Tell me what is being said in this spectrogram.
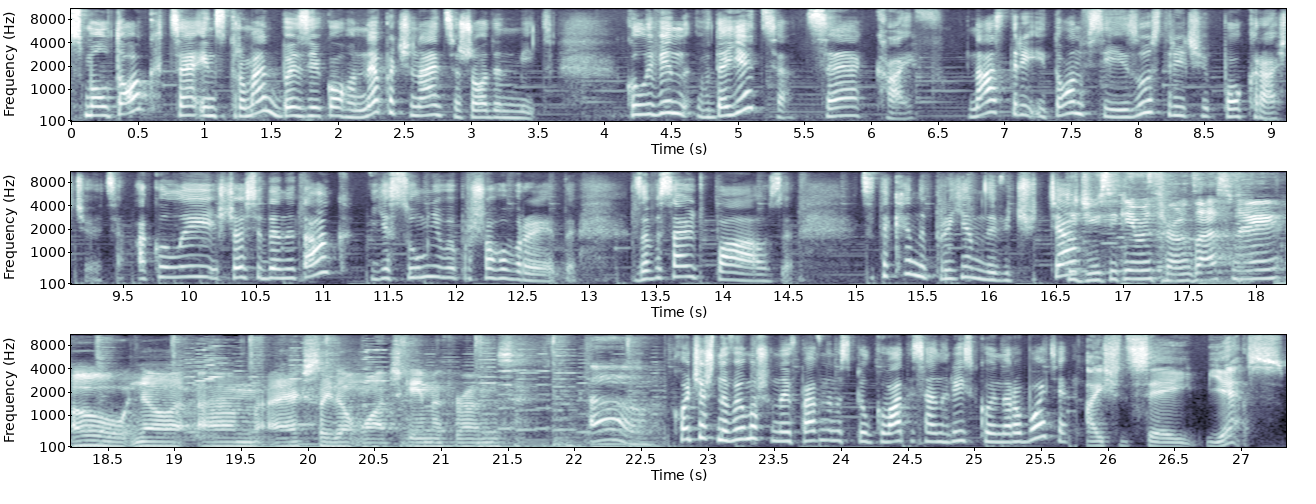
Small talk – це інструмент, без якого не починається жоден міт. Коли він вдається, це кайф. Настрій і тон всієї зустрічі покращується. А коли щось іде не так, є сумніви про що говорити, зависають паузи. Це таке неприємне відчуття. Did you see Game of Thrones last night? Oh, no, um, I actually don't watch Game of Thrones. Oh. Хочеш невимушено і впевнено спілкуватися англійською на роботі? I should say yes.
